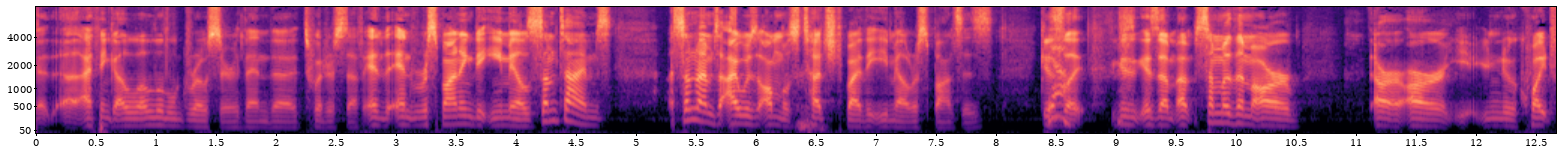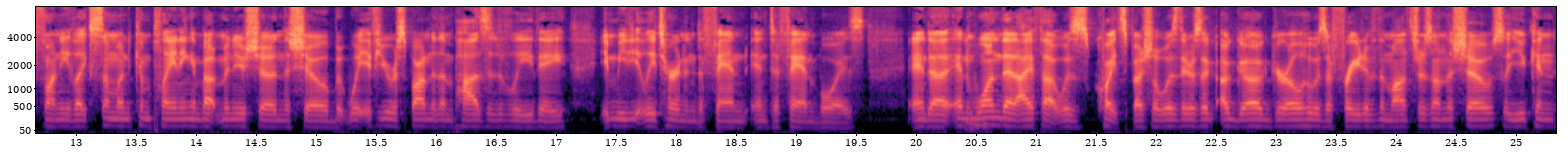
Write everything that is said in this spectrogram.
uh, I think, a, a little grosser than the Twitter stuff. And and responding to emails sometimes, sometimes I was almost touched by the email responses because yeah. like because um, uh, some of them are are are you know quite funny, like someone complaining about minutia in the show, but if you respond to them positively, they immediately turn into fan into fanboys. And uh, and one that I thought was quite special was there's a, a, a, girl who was afraid of the monsters on the show, so you can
